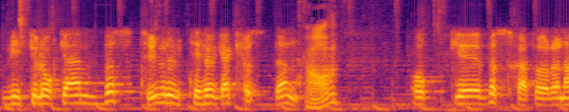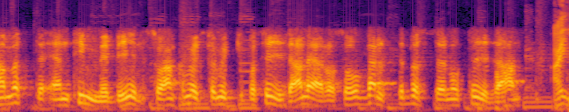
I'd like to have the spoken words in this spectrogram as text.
vi skulle åka en busstur ut till Höga Kusten. Ja. Och eh, busschauffören han mötte en timmerbil så han kom ut för mycket på sidan där och så välte bussen åt sidan. Aj.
